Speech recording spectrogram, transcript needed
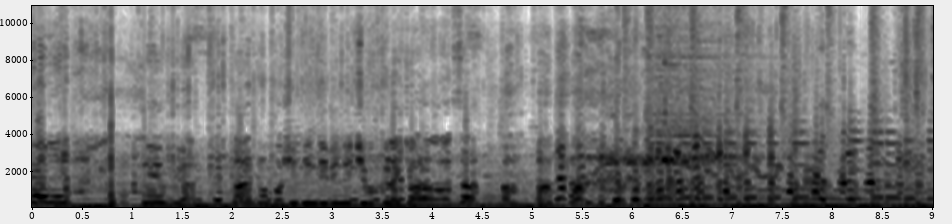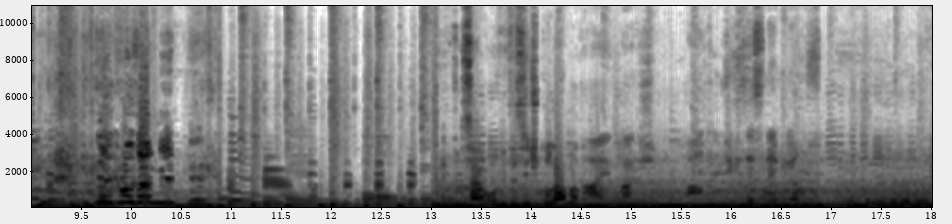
Arıyor. Ne yapıyor? Kanka poşetin dibinde çubuk kraker var baksana. Negro zannetti. Sen o vitesi hiç kullanmadın mı? Hayır bak şimdi 6. vitesi ne biliyor musun?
